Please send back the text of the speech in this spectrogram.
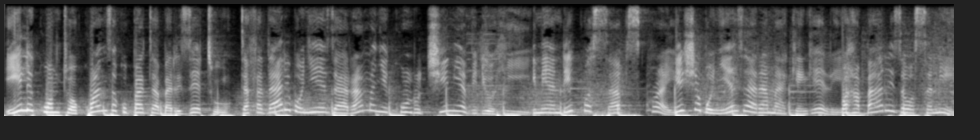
Ili kuwa mtu wa kwanza kupata habari zetu, tafadhali bonyeza alama nyekundu chini ya video hii imeandikwa subscribe, kisha bonyeza alama ya kengele kwa habari za wasanii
